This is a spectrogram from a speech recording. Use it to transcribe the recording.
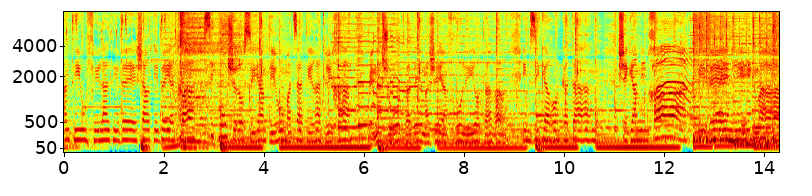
האמנתי ופיללתי והשארתי בידך. סיפור שלא סיימתי ומצאתי רק ריחה. בין השורות ודמע שהפכו להיות עבר. עם זיכרון קטן שגם נמחק לי ונגמר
